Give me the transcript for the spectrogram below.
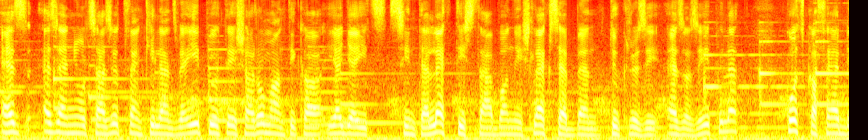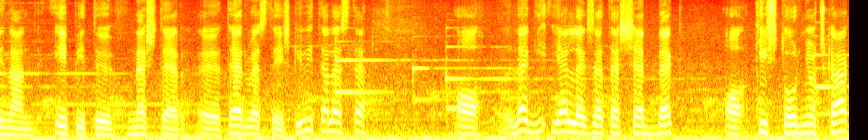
Ez 1859-ben épült, és a romantika jegyeit szinte legtisztábban és legszebben tükrözi ez az épület. Kocka Ferdinánd építő mester tervezte és kivitelezte. A legjellegzetesebbek a kis tornyocskák,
